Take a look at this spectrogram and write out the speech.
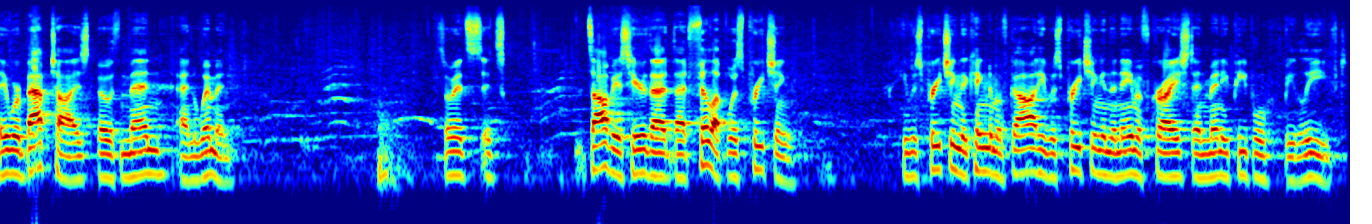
they were baptized, both men and women. So it's, it's, it's obvious here that, that Philip was preaching. He was preaching the kingdom of God, he was preaching in the name of Christ, and many people believed.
